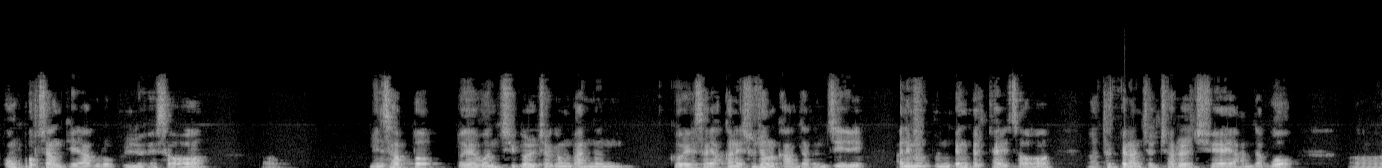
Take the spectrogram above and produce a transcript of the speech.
공법상 계약으로 분류해서 어, 민사법의 원칙을 적용받는 거에서 약간의 수정을 가한다든지 아니면 분쟁 절차에서 어, 특별한 절차를 취해야 한다고 어,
